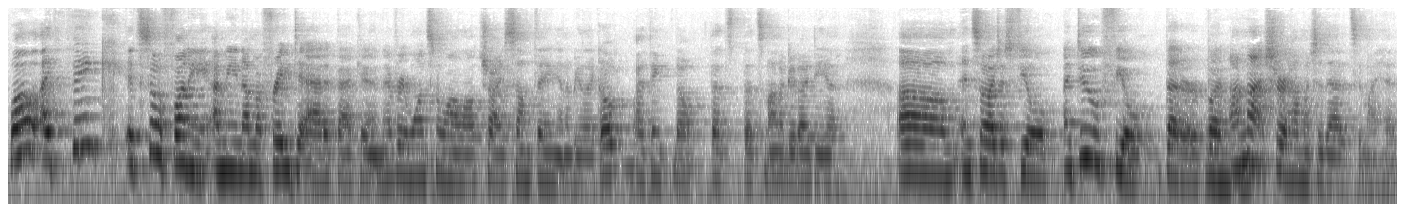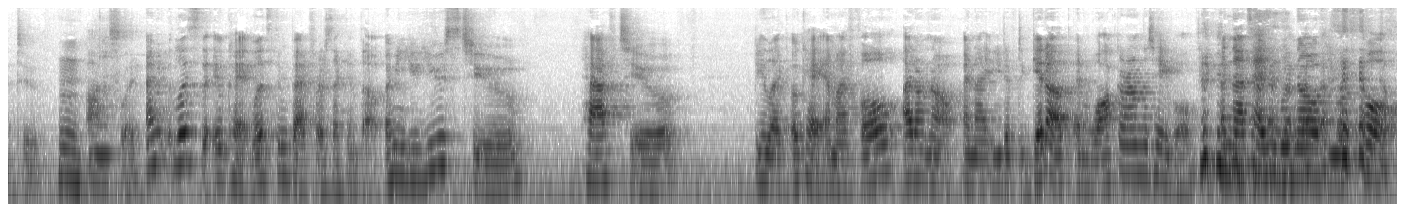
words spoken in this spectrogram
well, I think it's so funny. I mean, I'm afraid to add it back in. Every once in a while, I'll try something and I'll be like, "Oh, I think no, that's that's not a good idea." Um, and so I just feel, I do feel better, but I'm not sure how much of that it's in my head too. Honestly, I mean, let's okay. Let's think back for a second, though. I mean, you used to have to be like, okay, am I full? I don't know, and I you'd have to get up and walk around the table, and that's how you would know if you were full,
